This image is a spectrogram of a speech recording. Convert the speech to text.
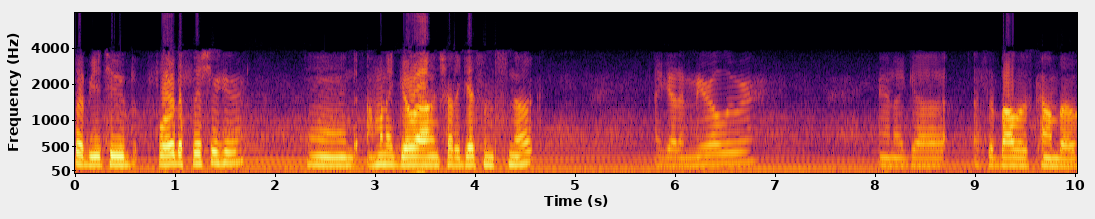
up YouTube? Florida Fisher here and I'm gonna go out and try to get some snook. I got a MirrOlure and I got a Ceballos combo.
